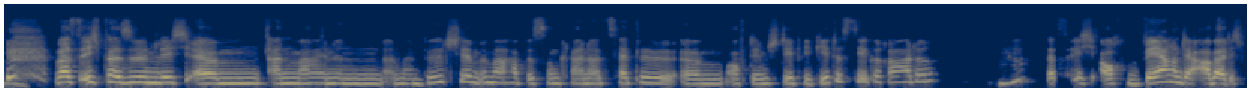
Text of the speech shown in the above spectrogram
Was ich persönlich ähm, an, meinen, an meinem Bildschirm immer habe, ist so ein kleiner Zettel, ähm, auf dem steht, wie geht es dir gerade? mhm. dass ich auch während der Arbeit, ich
